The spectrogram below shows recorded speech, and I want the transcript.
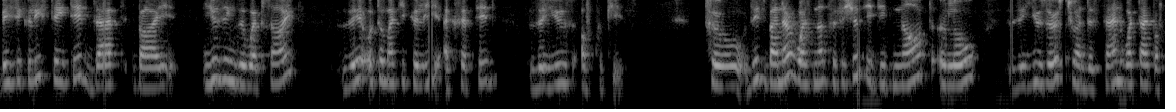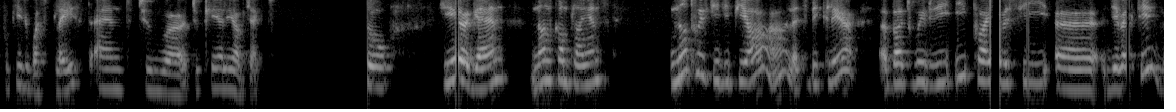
basically stated that by using the website, they automatically accepted the use of cookies. So this banner was not sufficient. It did not allow the users to understand what type of cookies was placed and to, uh, to clearly object. So here again, non-compliance, not with GDPR, huh, let's be clear, uh, but with the e-privacy uh, directive,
